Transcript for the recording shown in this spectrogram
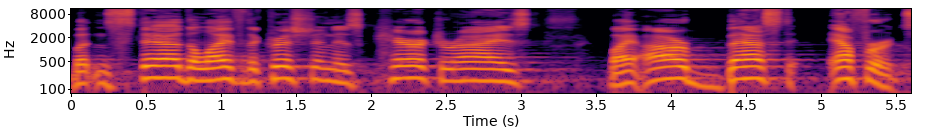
but instead, the life of the Christian is characterized by our best efforts.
